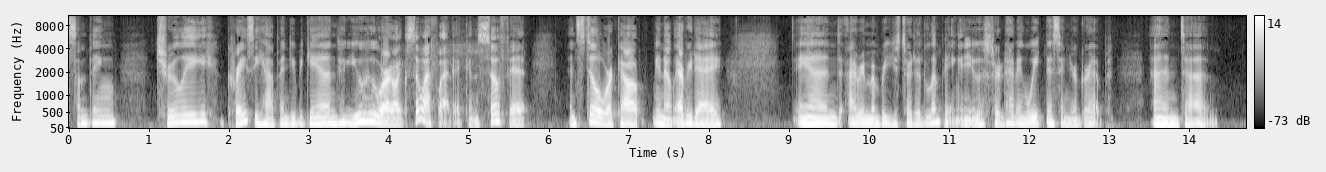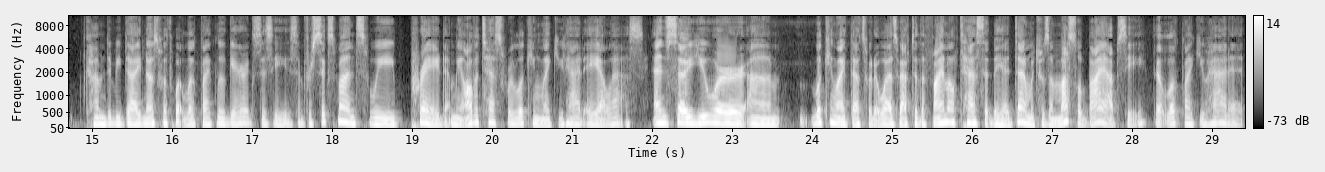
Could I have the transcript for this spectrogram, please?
something truly crazy happened. You began, you who are like so athletic and so fit, and still work out, you know, every day. And I remember you started limping, and you started having weakness in your grip, and uh, come to be diagnosed with what looked like Lou Gehrig's disease. And for six months, we prayed. I mean, all the tests were looking like you had ALS, and so you were. Um, looking like that's what it was. But after the final test that they had done, which was a muscle biopsy that looked like you had it,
